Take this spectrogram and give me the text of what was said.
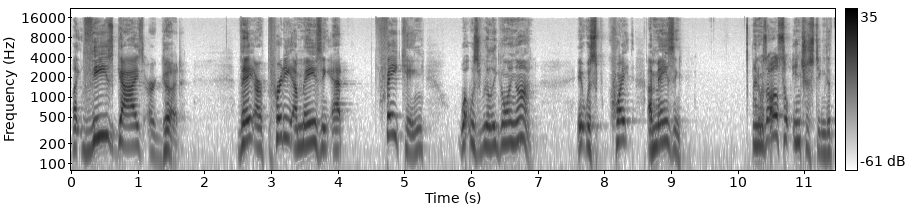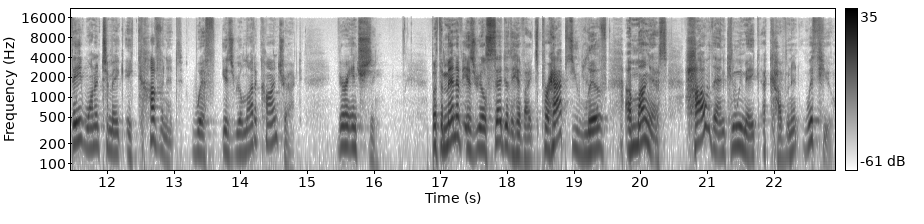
Like these guys are good. They are pretty amazing at faking what was really going on. It was quite amazing. And it was also interesting that they wanted to make a covenant with Israel, not a contract. Very interesting. But the men of Israel said to the Hivites, Perhaps you live among us. How then can we make a covenant with you?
